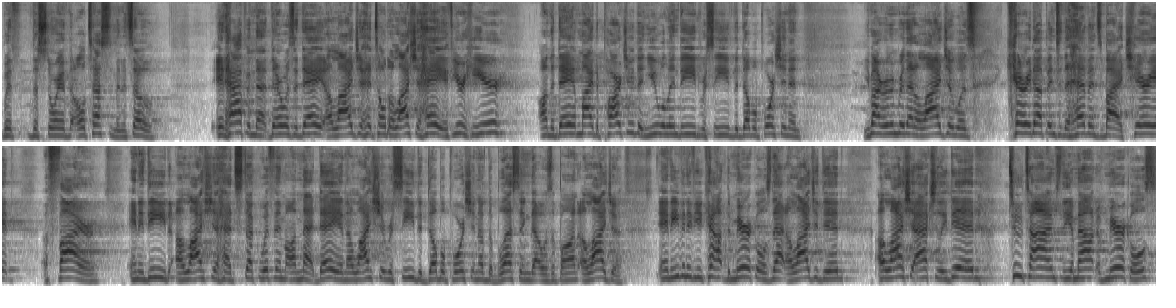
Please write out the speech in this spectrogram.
with the story of the Old Testament. And so it happened that there was a day Elijah had told Elisha, Hey, if you're here on the day of my departure, then you will indeed receive the double portion. And you might remember that Elijah was carried up into the heavens by a chariot of fire. And indeed, Elisha had stuck with him on that day, and Elisha received a double portion of the blessing that was upon Elijah. And even if you count the miracles that Elijah did, Elisha actually did two times the amount of miracles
